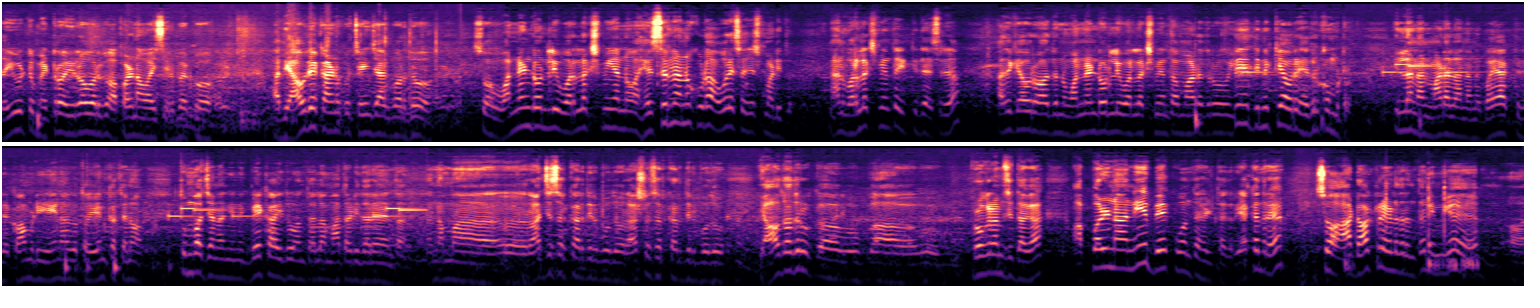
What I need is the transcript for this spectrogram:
ದಯವಿಟ್ಟು ಮೆಟ್ರೋ ಇರೋವರೆಗೂ ಅಪರ್ಣ ವಾಯ್ಸ್ ಇರಬೇಕು ಅದು ಯಾವುದೇ ಕಾರಣಕ್ಕೂ ಚೇಂಜ್ ಆಗಬಾರ್ದು. So one and only Varalakshmi ಅನ್ನೋ ಹೆಸರನ್ನು ಕೂಡ ಅವರೇ ಸಜೆಸ್ಟ್ ಮಾಡಿದ್ದು. ನಾನು ವರಲಕ್ಷ್ಮಿ ಅಂತ ಇಟ್ಟಿದ್ದೆ ಹೆಸರು. ಅದಕ್ಕೆ ಅವರು ಅದನ್ನು ಒನ್ ಆ್ಯಂಡ್ ಓನ್ಲಿ ವರಲಕ್ಷ್ಮಿ ಅಂತ ಮಾಡಿದ್ರು. ಇದೇ ದಿನಕ್ಕೆ ಅವರು ಹೆದರ್ಕೊಂಬಿಟ್ರು ಇಲ್ಲ, ನಾನು ಮಾಡಲ್ಲ, ನನಗೆ ಭಯ ಆಗ್ತಿದೆ ಕಾಮಿಡಿ ಏನಾಗುತ್ತೋ, ಏನು ಕತೆನೋ, ತುಂಬ ಜನ ನಿನಗೆ ಬೇಕಾಯಿತು ಅಂತೆಲ್ಲ ಮಾತಾಡಿದ್ದಾರೆ ಅಂತ. ನಮ್ಮ ರಾಜ್ಯ ಸರ್ಕಾರದಿರ್ಬೋದು, ರಾಷ್ಟ್ರ ಸರ್ಕಾರದಿರ್ಬೋದು, ಯಾವುದಾದ್ರೂ ಪ್ರೋಗ್ರಾಮ್ಸ್ ಇದ್ದಾಗ ಅಪರ್ಣನೇ ಬೇಕು ಅಂತ ಹೇಳ್ತಾ ಇದ್ರು. ಯಾಕಂದರೆ ಸೊ ಆ ಡಾಕ್ಟ್ರ್ ಹೇಳಿದ್ರಂತೆ, ನಿಮಗೆ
